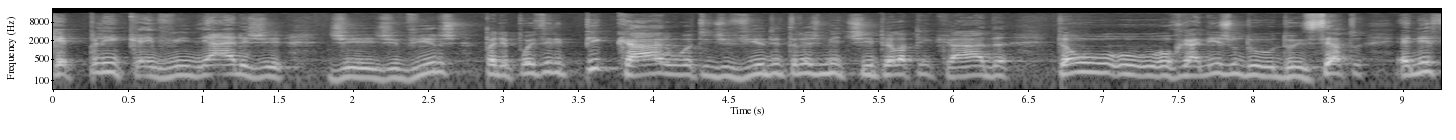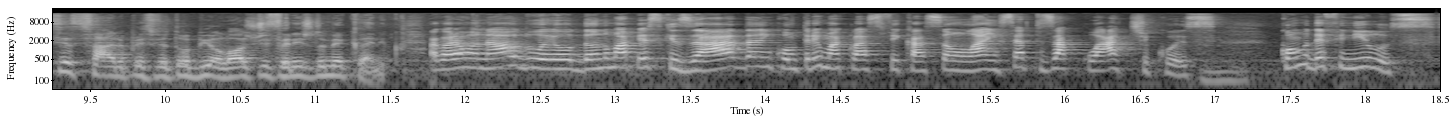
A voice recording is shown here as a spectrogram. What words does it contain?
replica em milhares de, de, de vírus, para depois ele picar o outro indivíduo e transmitir pela picada. Então, o, o organismo do, do inseto é necessário para esse vetor biológico diferente do mecânico. Agora, Ronaldo, eu dando uma pesquisada, encontrei uma classificação lá, insetos aquáticos. Hum. Como defini-los?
